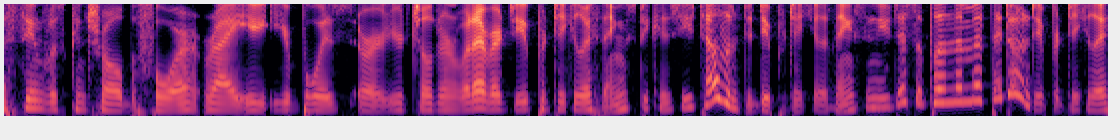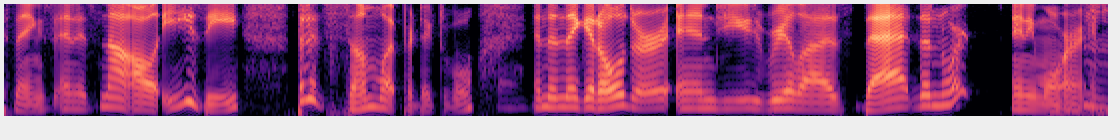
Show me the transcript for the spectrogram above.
assumed was control before, right? You, your boys or your children, whatever, do particular things because you tell them to do particular things and you discipline them if they don't do particular things. And it's not all easy, but it's somewhat predictable. Right. And then they get older and you realize that doesn't work anymore. Hmm.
